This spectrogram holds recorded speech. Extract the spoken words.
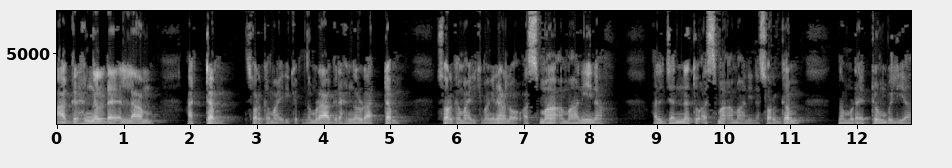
ആഗ്രഹങ്ങളുടെ എല്ലാം അറ്റം സ്വർഗമായിരിക്കും നമ്മുടെ ആഗ്രഹങ്ങളുടെ അറ്റം സ്വർഗമായിരിക്കും അങ്ങനെയാണല്ലോ. അസ്മ അമാനീന. അൽ ജന്നത്തു അസ്മ അമാനീന. സ്വർഗം നമ്മുടെ ഏറ്റവും വലിയ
